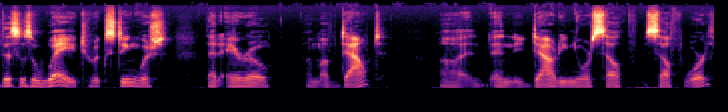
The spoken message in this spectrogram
this is a way to extinguish that arrow um, of doubt uh, and, and, doubting your self self worth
